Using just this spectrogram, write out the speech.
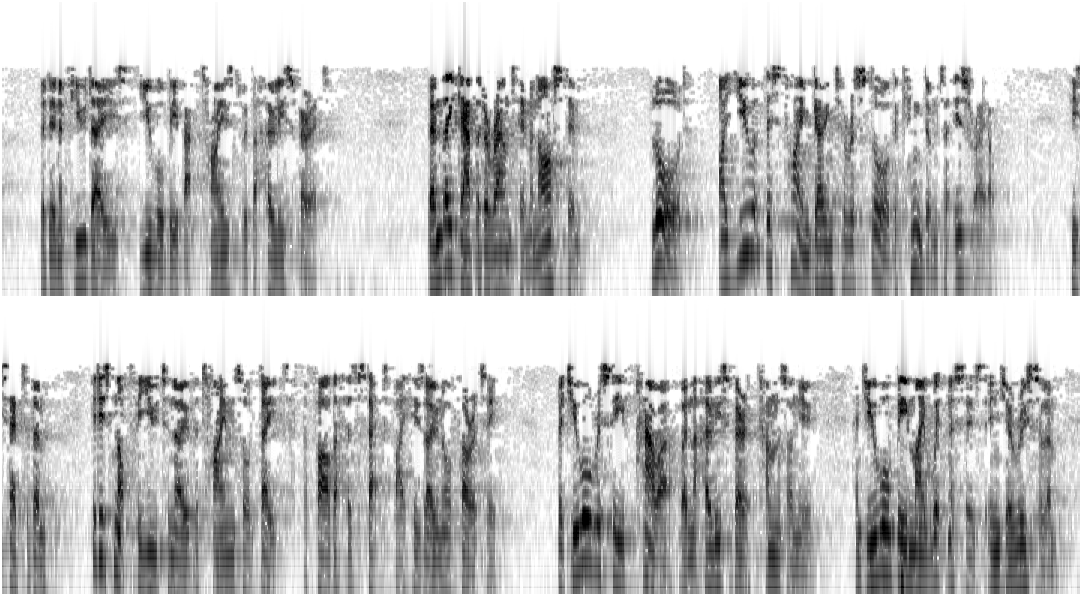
that in a few days you will be baptized with the Holy Spirit. Then they gathered around him and asked him, Lord, are you at this time going to restore the kingdom to Israel? He said to them, It is not for you to know the times or dates the Father has set by his own authority, but you will receive power when the Holy Spirit comes on you, and you will be my witnesses in Jerusalem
